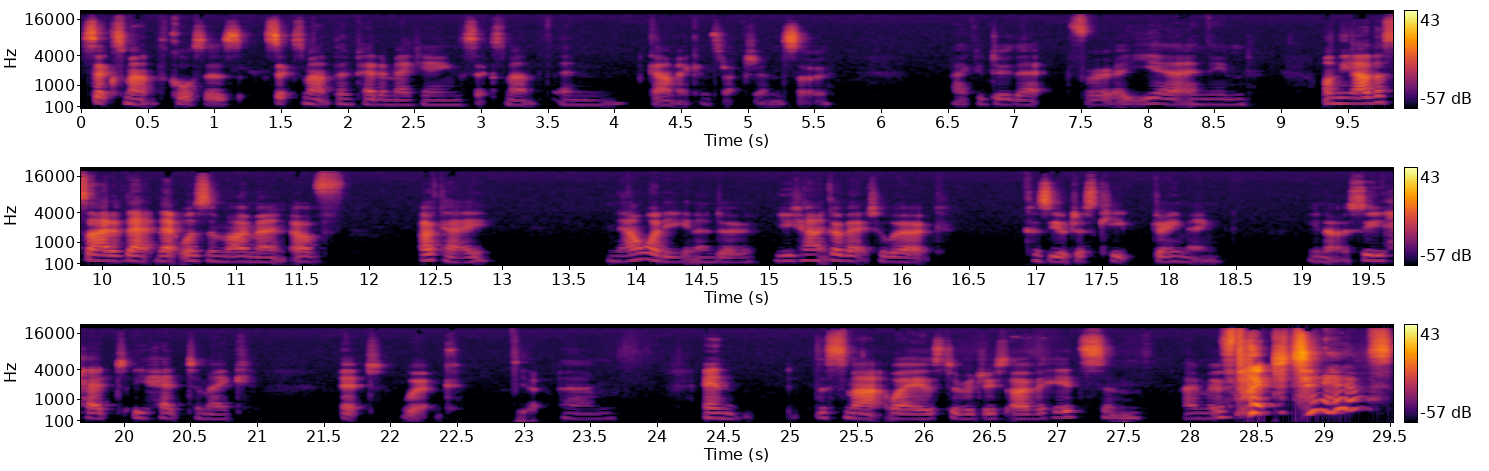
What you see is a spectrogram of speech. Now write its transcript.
Six month courses, six month in pattern making, six month in garment construction. So I could do that for a year. And then on the other side of that, that was the moment of, okay, now what are you going to do? You can't go back to work because you'll just keep dreaming, you know. So you had you had to make it work. Yeah. Um, and the smart way is to reduce overheads, and I moved back to Thames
